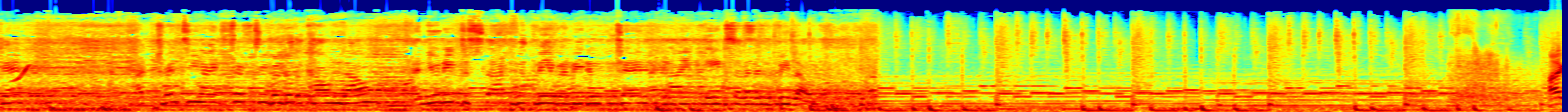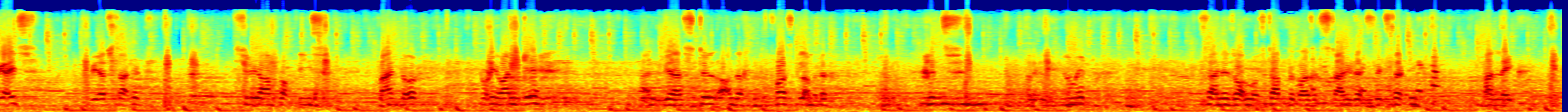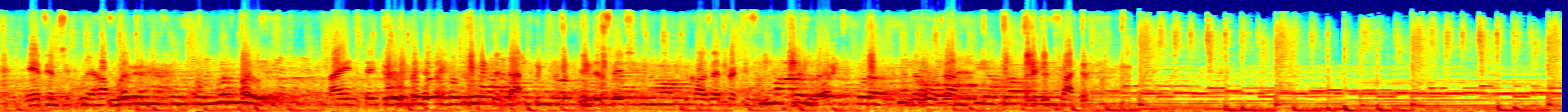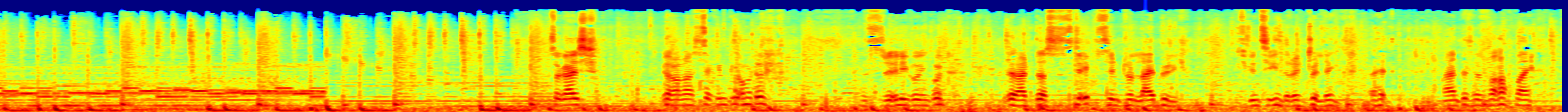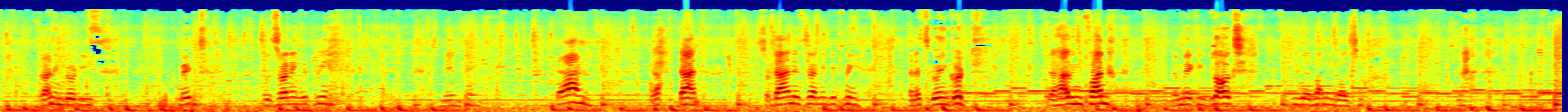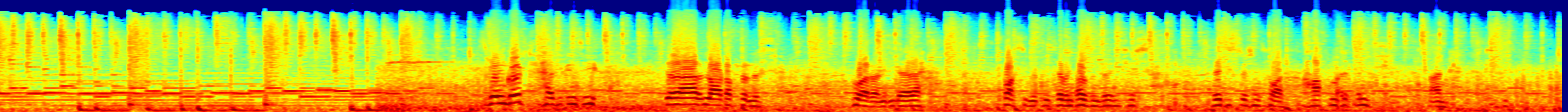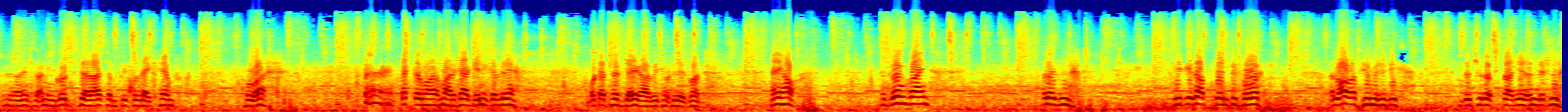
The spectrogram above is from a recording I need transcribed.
Okay? At 29.50 we'll do the countdown and you need to start with me when we do 10, 9, 8, 7 and be loud. Hi guys, we have started Sriram Properties, Bangalore, 21k, and we are still on the first kilometer. It's a little humid. Sun is almost up because it started at 6:30, unlike AFMC Pune half marathon. But I intend to do better with that in this race because I practice a more and the roads are a little flatter. So guys, we are on our second kilometer. It's really going good. We're at the State Central Library, which you can see in the red building ahead. And this is one of my running roadies, Mitt, who's running with me. Name him Dan. Yeah, Dan. So Dan is running with me, and it's going good. We're having fun. We're making vlogs. We are running also. It's going good. As you can see, there are a lot of runners who are running. There are approximately 7,000 registrations, registrations for half marathon, and you know, it's running good. There are some people like him who are टक्कर मार मार के आगे निकल रहे हैं मोटा थक जाएगा अभी थोड़ी देर बाद anyhow it's going fine a little heated up than before a lot of humidity this should have started a little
